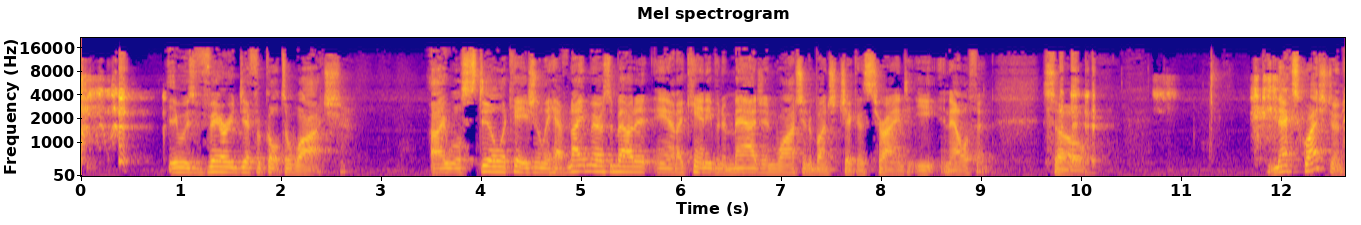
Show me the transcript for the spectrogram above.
it was very difficult to watch. I will still occasionally have nightmares about it, and I can't even imagine watching a bunch of chickens trying to eat an elephant. So, next question.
